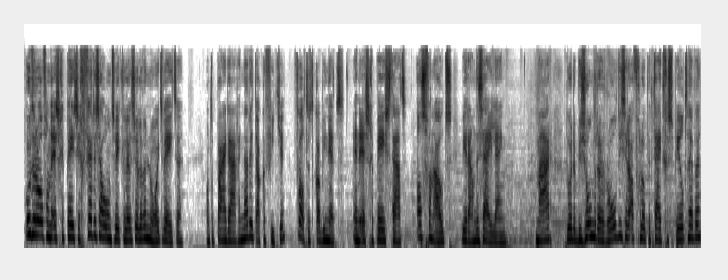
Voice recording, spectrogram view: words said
Hoe de rol van de SGP zich verder zou ontwikkelen, zullen we nooit weten. Want een paar dagen na dit akkefietje valt het kabinet. En de SGP staat, als van ouds, weer aan de zijlijn. Maar door de bijzondere rol die ze de afgelopen tijd gespeeld hebben...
